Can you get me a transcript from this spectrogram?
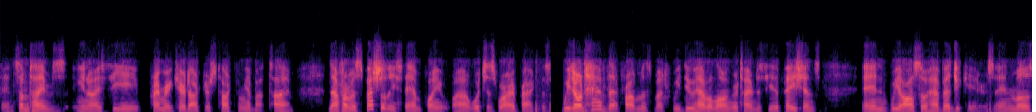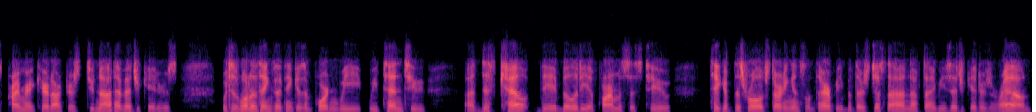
And sometimes, you know, I see primary care doctors talk to me about time. Now, from a specialty standpoint, uh, which is where I practice, we don't have that problem as much. We do have a longer time to see the patients, and we also have educators. And most primary care doctors do not have educators, which is one of the things I think is important. We we tend to uh, discount the ability of pharmacists to take up this role of starting insulin therapy, but there's just not enough diabetes educators around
